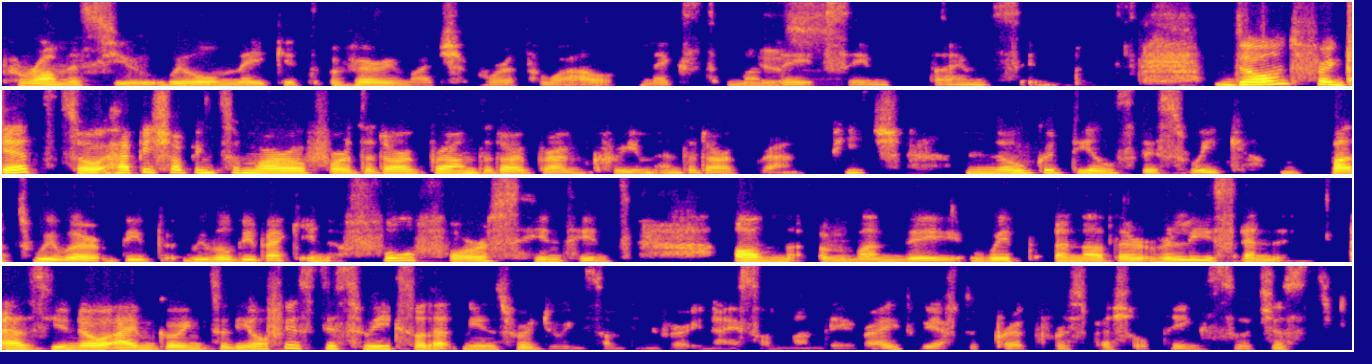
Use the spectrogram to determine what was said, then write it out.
promise you we will make it very much worthwhile next monday yes. same time same don't forget, so happy shopping tomorrow for the dark brown, the dark brown cream, and the dark brown peach. No good deals this week, but we will be we will be back in full force. Hint, hint, on Monday with another release. And as you know, I'm going to the office this week, so that means we're doing something very nice on Monday, right? We have to prep for special things. So just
